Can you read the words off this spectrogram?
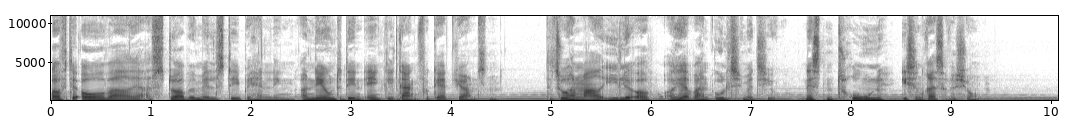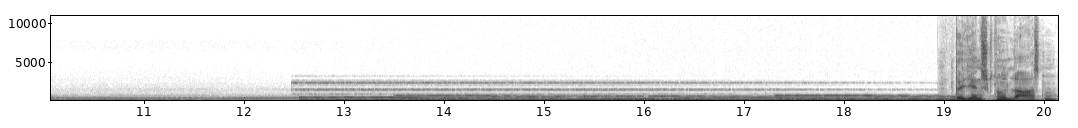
Ofte overvejede jeg at stoppe med LSD-behandlingen og nævnte det en enkelt gang for Gert Jørgensen. Det tog han meget ilde op, og her var han ultimativ, næsten truende i sin reservation. Da Jens Knud Larsen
